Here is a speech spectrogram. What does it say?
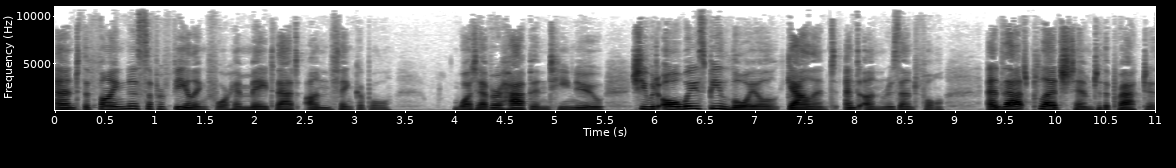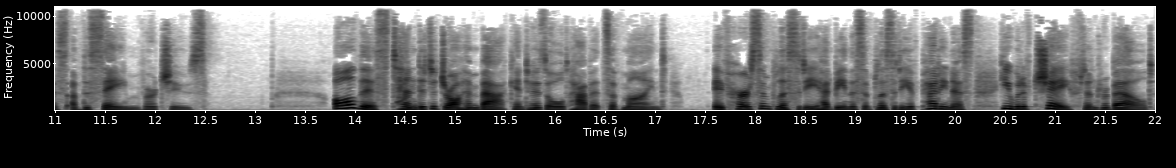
and the fineness of her feeling for him made that unthinkable. Whatever happened, he knew, she would always be loyal, gallant and unresentful; and that pledged him to the practice of the same virtues. All this tended to draw him back into his old habits of mind. If her simplicity had been the simplicity of pettiness he would have chafed and rebelled;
